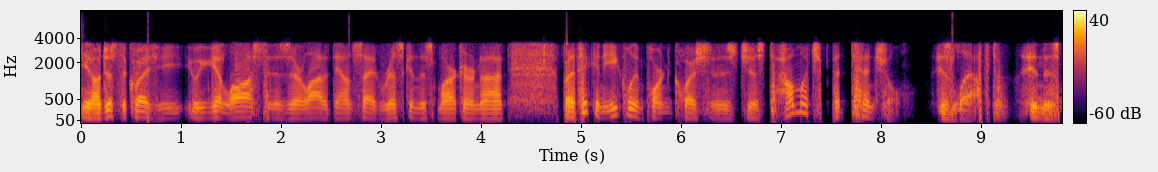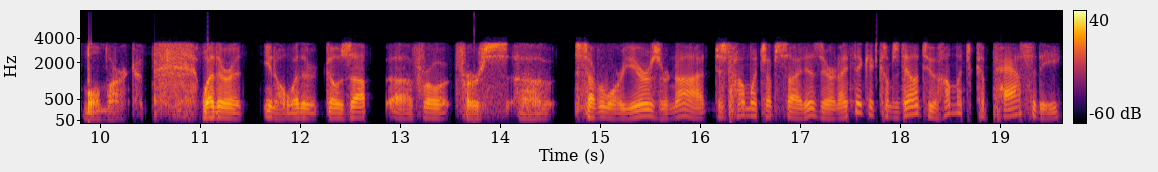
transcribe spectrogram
you know, just the question we get lost in is there a lot of downside risk in this market or not? But I think an equally important question is just how much potential is left in this bull market, whether it you know whether it goes up uh, for for uh, several more years or not, just how much upside is there? And I think it comes down to how much capacity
